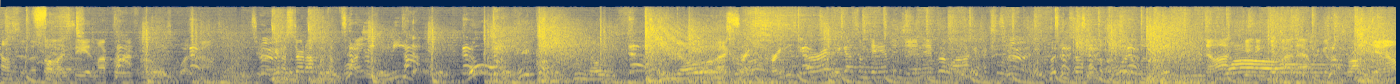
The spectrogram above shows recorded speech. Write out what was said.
bouncing. That's all I see in my peripheral is Quest bouncing. We're gonna start off with a flying knee though. Whoa, here he comes. He knows. He Oh, crazy. All right, we got some damage, and inverlock actually putting himself on the board a little bit. Not getting hit by that. We're gonna drop down.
